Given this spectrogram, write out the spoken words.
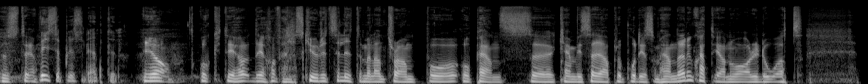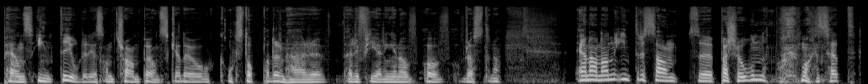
Just det. Vicepresidenten. Ja, och det har, det har väl skurit skurit sig lite mellan Trump och, och Pence eh, kan vi säga apropå det som hände den 6 januari då att Pence inte gjorde det som Trump önskade och, och stoppade den här eh, verifieringen av, av, av rösterna. En annan intressant eh, person på många sätt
